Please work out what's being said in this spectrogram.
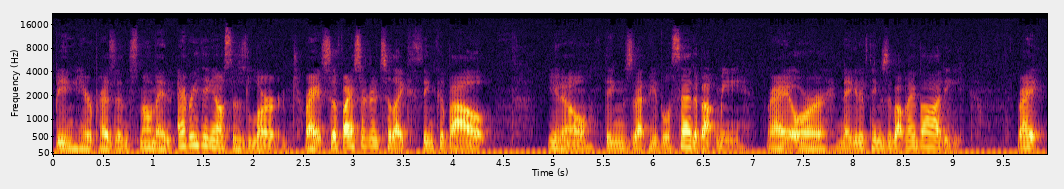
being here present in this moment. Everything else is learned, right? So, if I started to like think about, you know, things that people said about me, right? Or negative things about my body, right?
